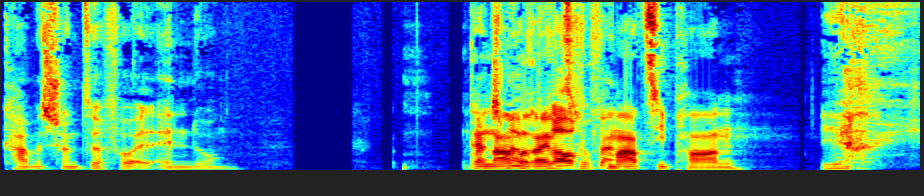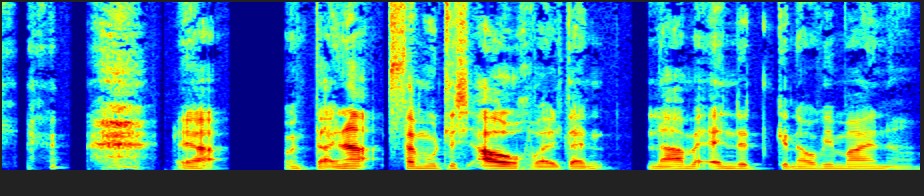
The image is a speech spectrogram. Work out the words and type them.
kam es schon zur Vollendung. Der Manchmal Name reimt sich auf Marzipan. Ja. ja. Und deiner vermutlich auch, weil dein Name endet genau wie meiner.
